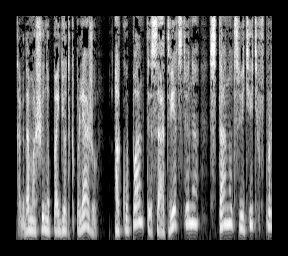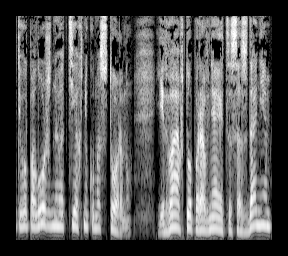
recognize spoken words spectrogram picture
Когда машина пойдет к пляжу, Оккупанты, соответственно, станут светить в противоположную от техникума сторону. Едва авто поравняется со зданием,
